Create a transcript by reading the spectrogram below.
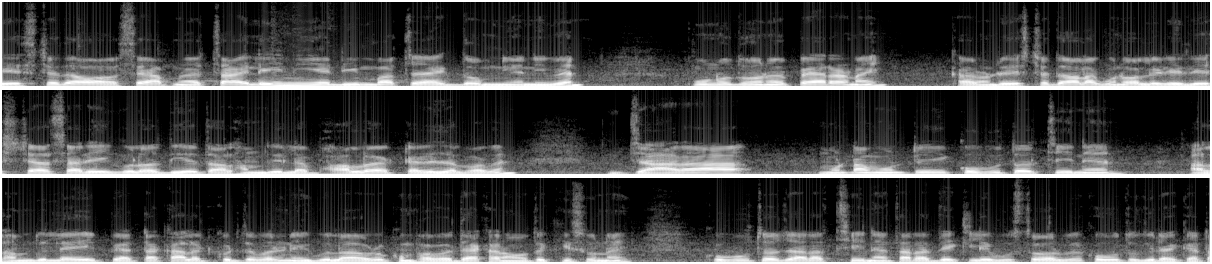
রেস্টে দেওয়া আছে, আপনারা চাইলেই নিয়ে ডিম বাচ্চা একদম নিয়ে নেবেন। কোনো ধরনের প্যারা নাই। কারণ রেস্টে দেওয়া লাগবে না অলরেডি রেস্টে আছে আর এইগুলো দিয়ে তো আলহামদুলিল্লাহ ভালো একটা রেজাল্ট পাবেন। যারা মোটামুটি কবুতর চেনেন, আলহামদুলিল্লাহ এই প্যাডটা কালেক্ট করতে পারেন, এগুলো ওরকমভাবে দেখানোর মতো কিছু নাই। কবুতর যারা চিনে, তারা দেখলে বুঝতে পারবে কবুতর দুটা গেট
